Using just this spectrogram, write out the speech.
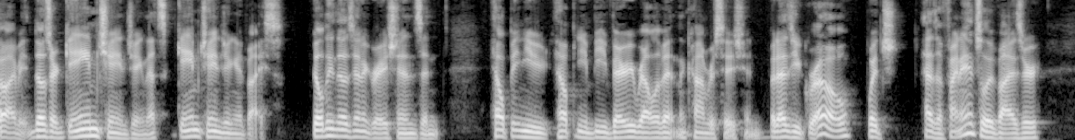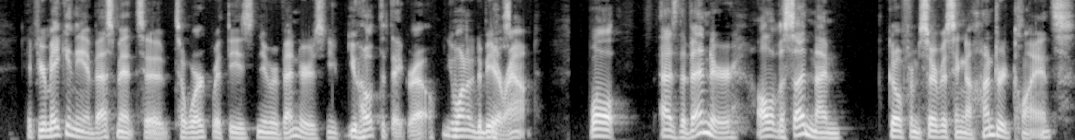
though, I mean, those are game changing. That's game changing advice. Building those integrations and helping you helping you be very relevant in the conversation. But as you grow, which as a financial advisor, if you're making the investment to to work with these newer vendors, you you hope that they grow. You want them to be yes. around. Well, as the vendor, all of a sudden I'm go from servicing 100 clients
